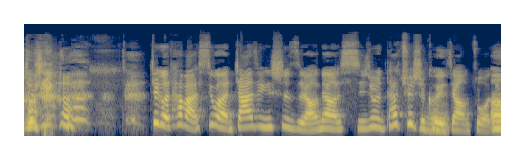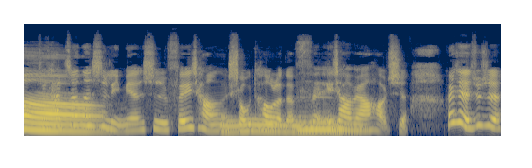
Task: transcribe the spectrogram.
就是这个，他把吸管扎进柿子，然后那样吸，就是他确实可以这样做到，嗯就它真的是里面是非常熟透了的，嗯非常非常好吃。而且就是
